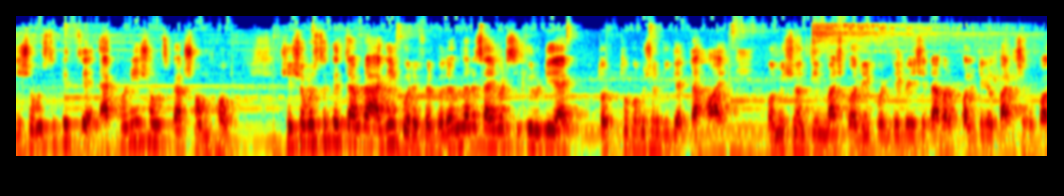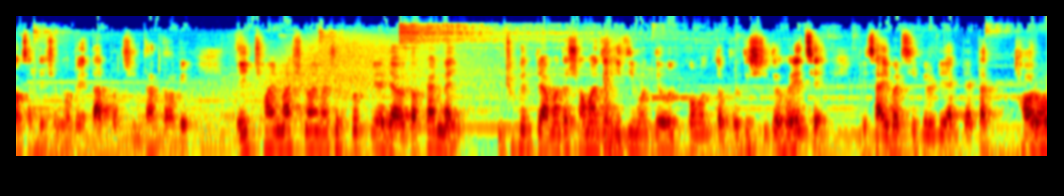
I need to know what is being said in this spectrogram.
যে সমস্ত ক্ষেত্রে এখনই সংস্কার সম্ভব, সেই সমস্ত ক্ষেত্রে আমরা আগেই করে ফেলব। যেমন ধরেন সাইবার সিকিউরিটি এক তথ্য কমিশন যদি একটা হয়, কমিশন তিন মাস পর রিপোর্ট দেবে, সেটা আবার পলিটিক্যাল পার্টির সাথে কনসালটেশন হবে, তারপর সিদ্ধান্ত হবে। এই ছয় মাস, নয় মাসের প্রক্রিয়া যাওয়ার দরকার নাই। কিছু ক্ষেত্রে আমাদের সমাজে ইতিমধ্যে ঐক্যমত্য প্রতিষ্ঠিত হয়েছে যে সাইবার সিকিউরিটি একটা একটা থরো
